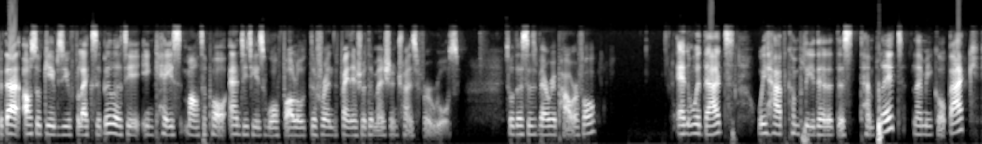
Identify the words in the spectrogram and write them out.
But that also gives you flexibility in case multiple entities will follow different financial dimension transfer rules. So this is very powerful. And with that, we have completed this template. Let me go back.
